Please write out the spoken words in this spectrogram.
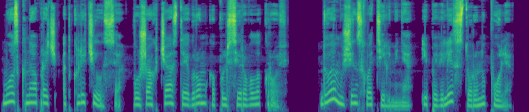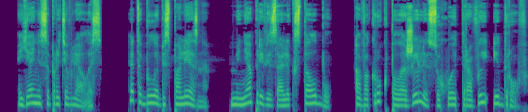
Мозг напрочь отключился, в ушах часто и громко пульсировала кровь. Двое мужчин схватили меня и повели в сторону поля. Я не сопротивлялась. Это было бесполезно. Меня привязали к столбу, а вокруг положили сухой травы и дров.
